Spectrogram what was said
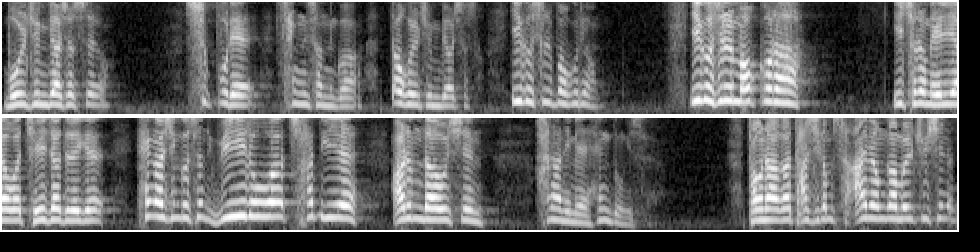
뭘 준비하셨어요? 숯불에 생선과 떡을 준비하셔서 이것을 먹으렴. 이것을 먹거라. 이처럼 엘리야와 제자들에게 행하신 것은 위로와 자비의 아름다우신 하나님의 행동이세요. 더 나아가 다시금 사명감을 주시는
